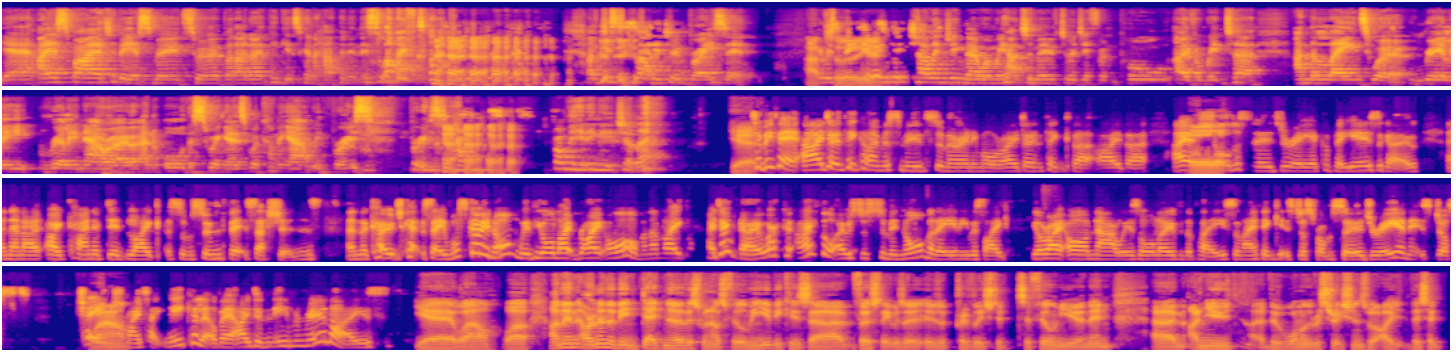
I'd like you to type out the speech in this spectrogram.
Yeah, I aspire to be a smooth swimmer, but I don't think it's going to happen in this lifetime. I've just decided to embrace it. Absolutely. It was, a bit, it was, a bit, challenging though when we had to move to a different pool over winter and the lanes were really, really narrow and all the swingers were coming out with bruised, bruised hands from hitting each other. Yeah. To be fair, I don't think I'm a smooth swimmer anymore. I don't think that either. I had oh. shoulder surgery a couple of years ago, and then I, I kind of did like some swim fit sessions, and the coach kept saying, "What's going on with your like right arm?" And I'm like, "I don't know. I, I thought I was just swimming normally," and he was like, "Your right arm now is all over the place, and I think it's just from surgery, and it's just changed wow. my technique a little bit. I didn't even realize." Yeah, wow, wow. I mean, I remember being dead nervous when I was filming you because, uh, firstly, it was a it was a privilege to, to film you, and then um, I knew that one of the restrictions. I, they said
